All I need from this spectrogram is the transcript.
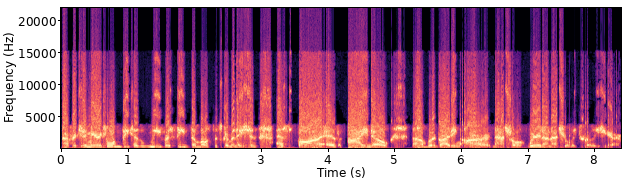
African American women because we've received the most discrimination as far as I know um, regarding our natural wearing our naturally curly hair.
